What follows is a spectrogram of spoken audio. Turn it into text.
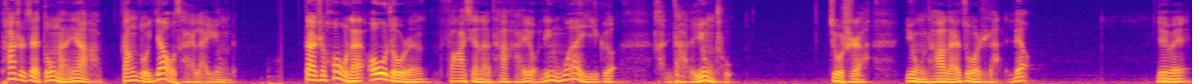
它是在东南亚当做药材来用的。但是后来欧洲人发现了它还有另外一个很大的用处，就是啊，用它来做染料。因为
